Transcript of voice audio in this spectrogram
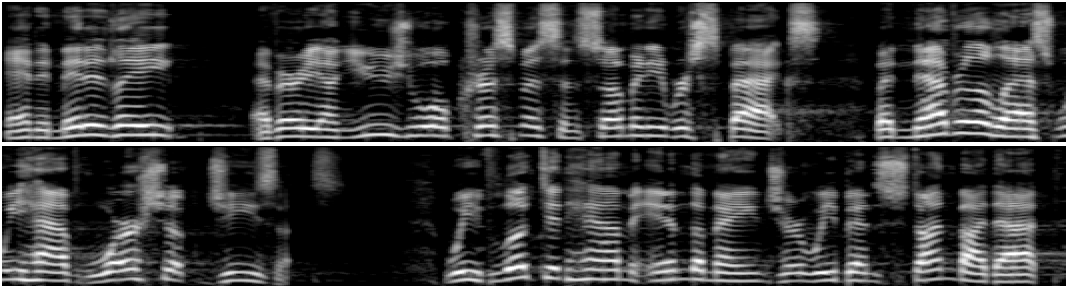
and admittedly, a very unusual Christmas in so many respects, but nevertheless, we have worshiped Jesus. We've looked at him in the manger, we've been stunned by that,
